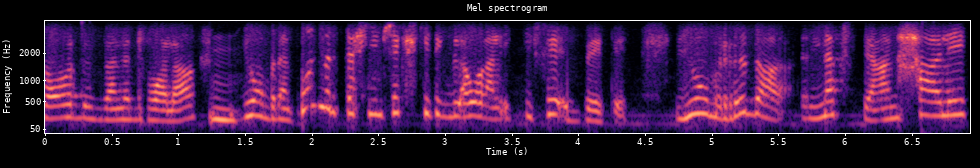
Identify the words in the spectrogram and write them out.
شعور بالذنب voilà اليوم بدنا نكون مرتاحين مش هيك حكيتك بالأول عن الاكتفاء الذاتي. اليوم الرضا النفسي عن حالي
